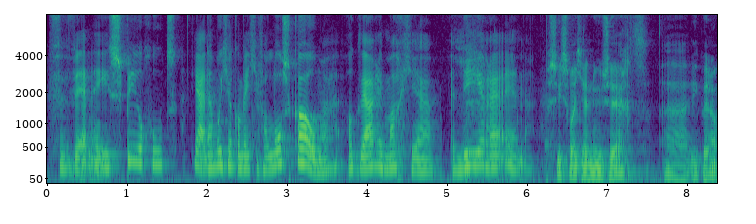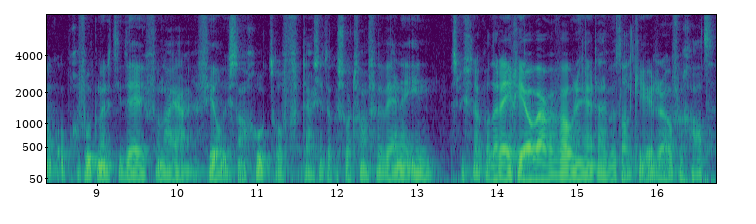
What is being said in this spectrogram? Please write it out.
verwennen is speelgoed. Ja, daar moet je ook een beetje van loskomen. Ook daarin mag je leren en... Precies wat jij nu zegt, Uh, ik ben ook opgevoed met het idee van, nou ja, veel is dan goed. Of daar zit ook een soort van verwennen in. Dat is misschien ook wel de regio waar we wonen, hè? daar hebben we het al een keer eerder over gehad.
